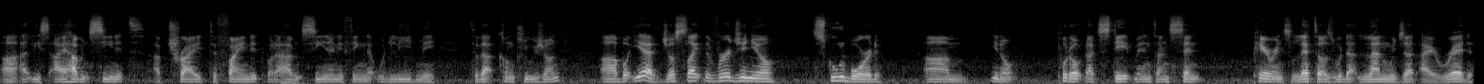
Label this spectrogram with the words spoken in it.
Uh, at least I haven't seen it. I've tried to find it, but I haven't seen anything that would lead me to that conclusion. Uh, but yeah, just like the Virginia School Board, um, you know, put out that statement and sent parents letters with that language that I read,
